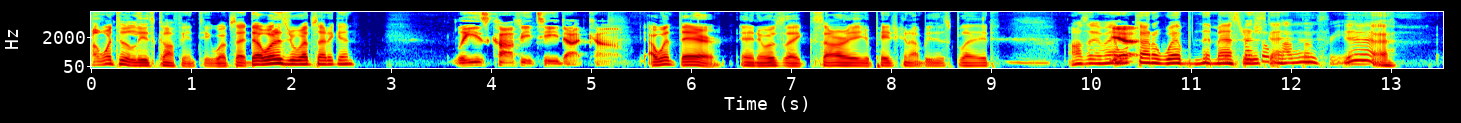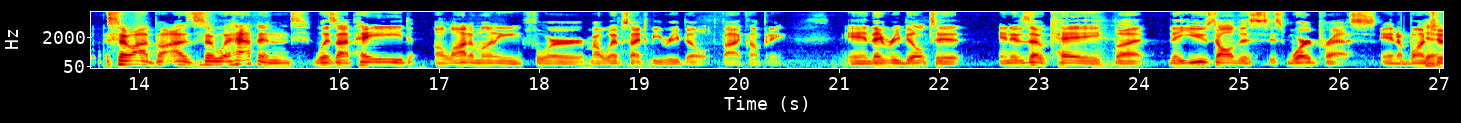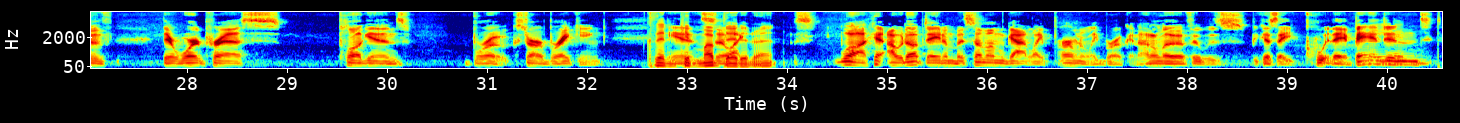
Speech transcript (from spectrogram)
I went to the Lee's Coffee and Tea website. Dell, what is your website again? Lee'sCoffeeTea.com. I went there and it was like, sorry, your page cannot be displayed. I was like, man, Yeah. what kind of webmaster this special guy pop-up has? for you. Yeah. So I, I so what happened was I paid a lot of money for my website to be rebuilt by a company, and they rebuilt it, and it was okay, but they used all this this WordPress, and a bunch Yeah. of their WordPress plugins broke, started breaking. Because they didn't keep And them so, like, updated, right? Well, I, I would update them, but some of them got like permanently broken. I don't know if it was because they quit, they They abandoned didn't.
